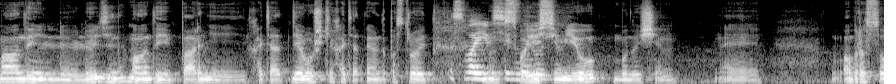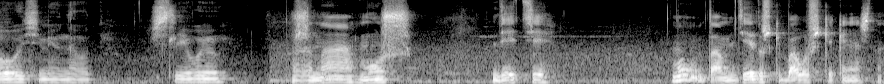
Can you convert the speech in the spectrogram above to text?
молодые люди, молодые парни хотят, девушки хотят, наверное, построить свою, ну, семью, свою семью в будущем, э, образцовую семью, да, вот, счастливую. Жена, муж, дети, ну, там, дедушки, бабушки, конечно.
